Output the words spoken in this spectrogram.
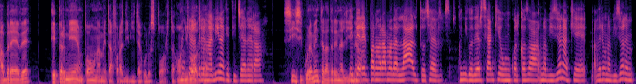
a breve e per me è un po' una metafora di vita quello sport. Ogni anche volta... l'adrenalina che ti genera Sì, sicuramente l'adrenalina. vedere il panorama dall'alto, cioè quindi godersi anche un qualcosa, una visione, anche avere una visione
